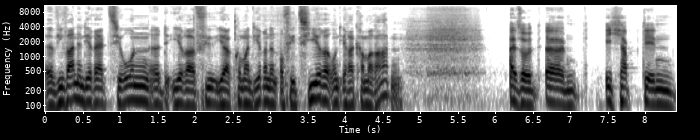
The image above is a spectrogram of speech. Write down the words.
wie waren denn die Reaktionen äh, Ihrer für Ihrer kommandierenden Offiziere und Ihrer Kameraden? Also ähm, ich habe den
